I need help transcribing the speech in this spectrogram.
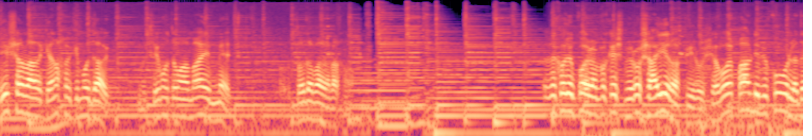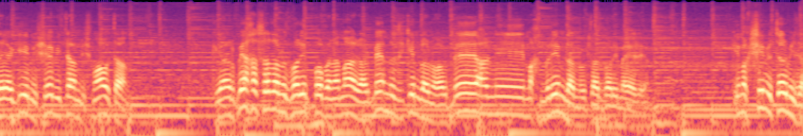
אי אפשר, לה... כי אנחנו כמו דג. מוציאים אותו מהמים, מת. אותו דבר אנחנו. וקודם כל אני מבקש מראש העיר אפילו, שיבוא פעם לביקור לדייגים, יישב איתם, נשמע אותם. כי הרבה חסר לנו דברים פה בנמל, הרבה מזיקים לנו, הרבה אני, מחמירים לנו את הדברים האלה. כי מקשים יותר מדי.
